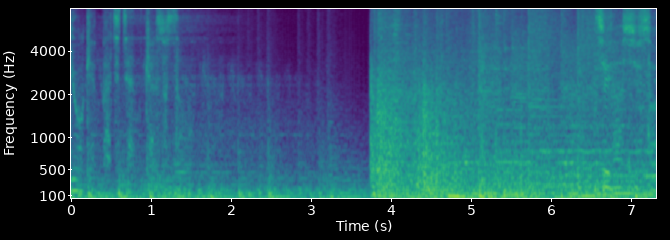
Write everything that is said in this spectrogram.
유혹에 빠지지 않게 하소서. 지하 시설,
